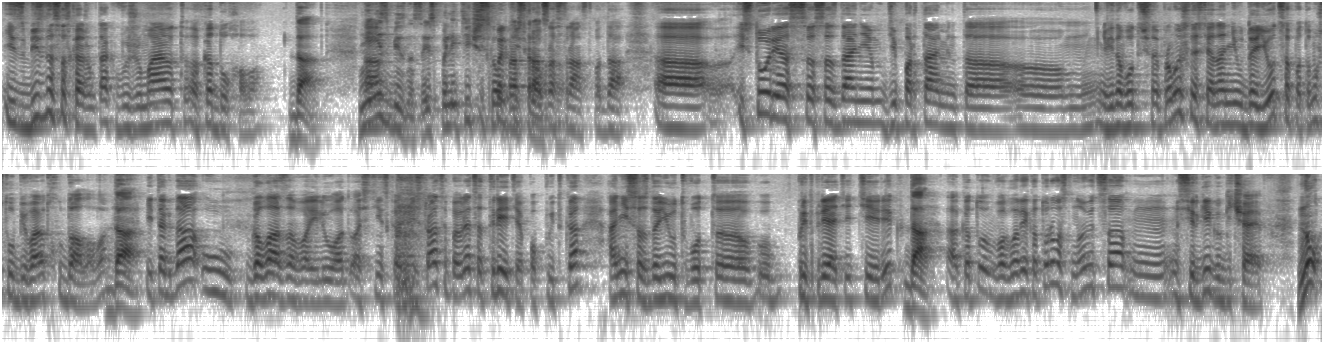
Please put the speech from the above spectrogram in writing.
Из бизнеса, скажем так, выжимают Кадохова. Да. Не А, из бизнеса, из из политического, политического пространства. пространства, да. А, История с созданием департамента э, виноводочной промышленности, она не удается, потому что убивают Худалова. Да. И тогда у Галазова или у Остинской администрации появляется третья попытка. Они создают вот э, предприятие Терек, Да. а, кото- во главе которого становится Сергей Гогичаев. Ну,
